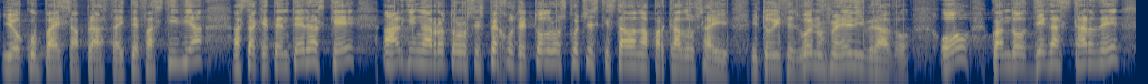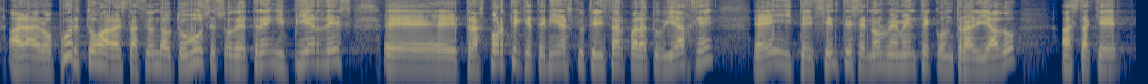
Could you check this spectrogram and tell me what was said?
y ocupa esa plaza y te fastidia hasta que te enteras que alguien ha roto los espejos de todos los coches que estaban aparcados ahí y tú dices, bueno, me he librado. O cuando llegas tarde al aeropuerto, a la estación de autobuses o de tren y pierdes eh, transporte que tenías que utilizar para tu viaje ¿eh? y te sientes enormemente contrariado hasta que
